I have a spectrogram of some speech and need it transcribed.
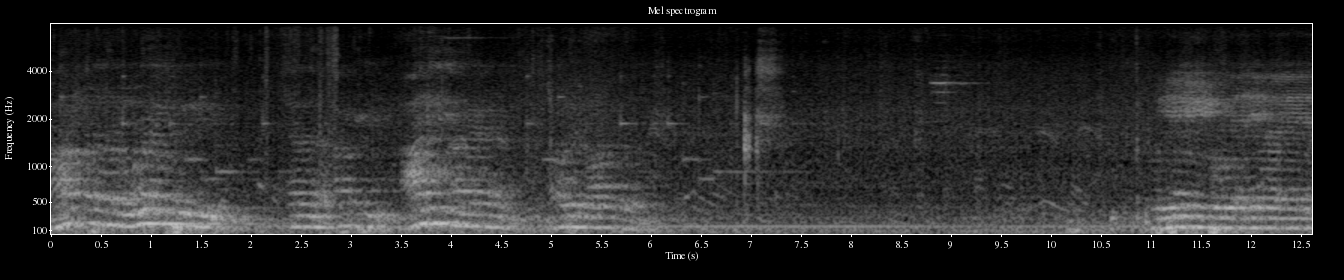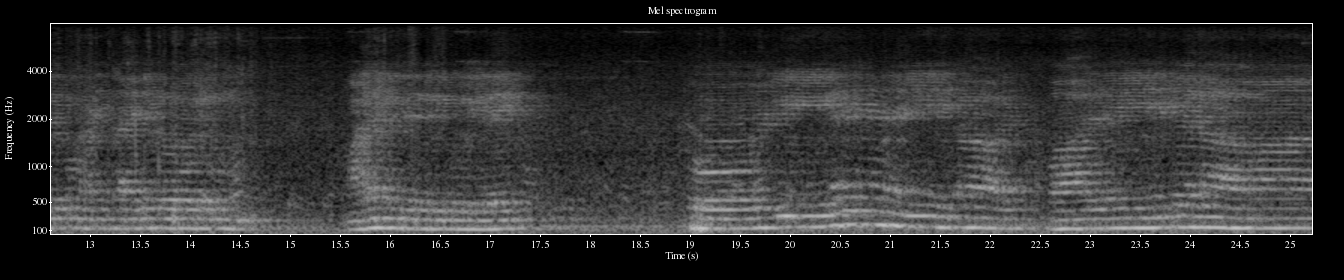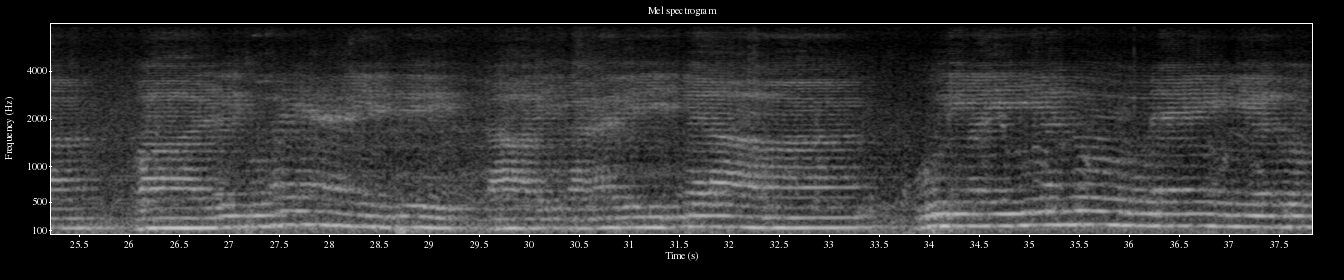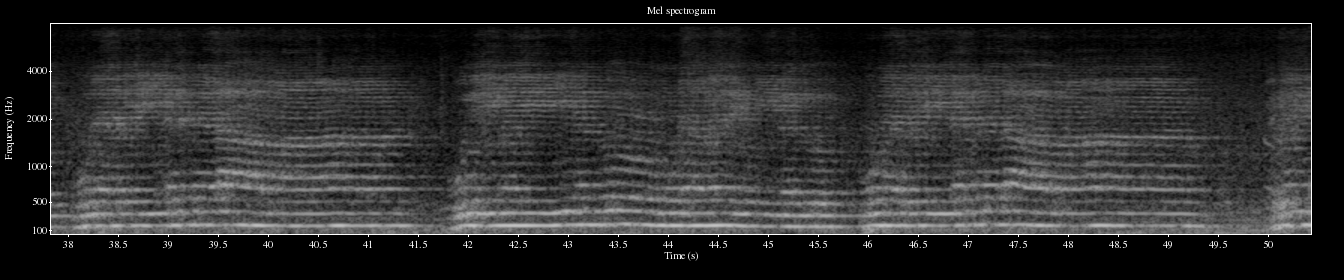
நாற்பது உலகத்திற்கு ஆதிநாக அவர்கள் வாழ்த்துகிறோம் மாநிலத்திற்கு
